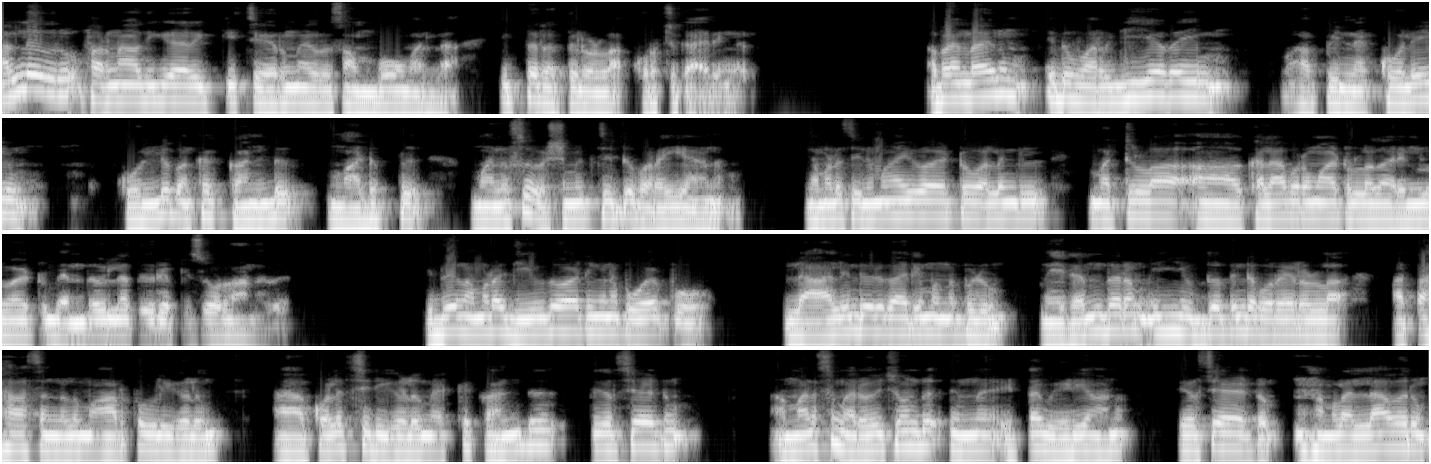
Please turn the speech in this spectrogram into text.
നല്ല ഒരു ഭരണാധികാരിക്ക് ചേർന്ന ഒരു സംഭവമല്ല ഇത്തരത്തിലുള്ള കുറച്ച് കാര്യങ്ങൾ. അപ്പൊ എന്തായാലും ഇത് വർഗീയതയും പിന്നെ കൊലയും കൊല്ലുമൊക്കെ കണ്ട് മടുത്ത് മനസ്സ് വിഷമിച്ചിട്ട് പറയുകയാണ്. നമ്മുടെ സിനിമയുമായിട്ടോ അല്ലെങ്കിൽ മറ്റുള്ള കലാപരമായിട്ടുള്ള കാര്യങ്ങളുമായിട്ടും ബന്ധമില്ലാത്ത ഒരു എപ്പിസോഡാണിത്. ഇത് നമ്മുടെ ജീവിതമായിട്ട് ഇങ്ങനെ പോയപ്പോൾ ലാലിന്റെ ഒരു കാര്യം വന്നപ്പോഴും നിരന്തരം ഈ യുദ്ധത്തിന്റെ പുറകിലുള്ള അട്ടഹാസങ്ങളും ആർപ്പുവിളികളും കൊലച്ചിരികളും ഒക്കെ കണ്ട് തീർച്ചയായിട്ടും മനസ്സ് മരവിച്ചുകൊണ്ട് ഇന്ന് ഇട്ട വീഡിയോ ആണ്. തീർച്ചയായിട്ടും നമ്മളെല്ലാവരും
